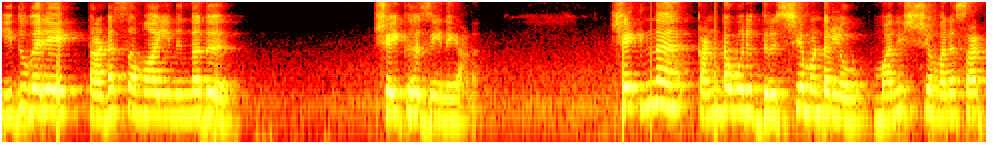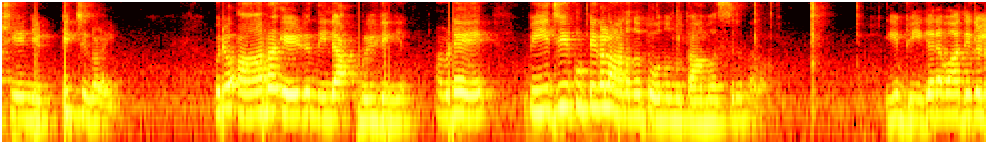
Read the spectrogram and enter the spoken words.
ഇതുവരെ തടസ്സമായി നിന്നത് ഷെയ്ഖ് ഹസീനയാണ്. പക്ഷെ ഇന്ന് കണ്ട ഒരു ദൃശ്യമുണ്ടല്ലോ. മനുഷ്യ മനസാക്ഷിയെ ഞെട്ടിച്ചു കളയും. ഒരു ആറ് ഏഴ് നില ബിൽഡിങ്. അവിടെ പി ജി കുട്ടികളാണെന്ന് തോന്നുന്നു താമസിച്ചിരുന്നത്. ഈ ഭീകരവാദികൾ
